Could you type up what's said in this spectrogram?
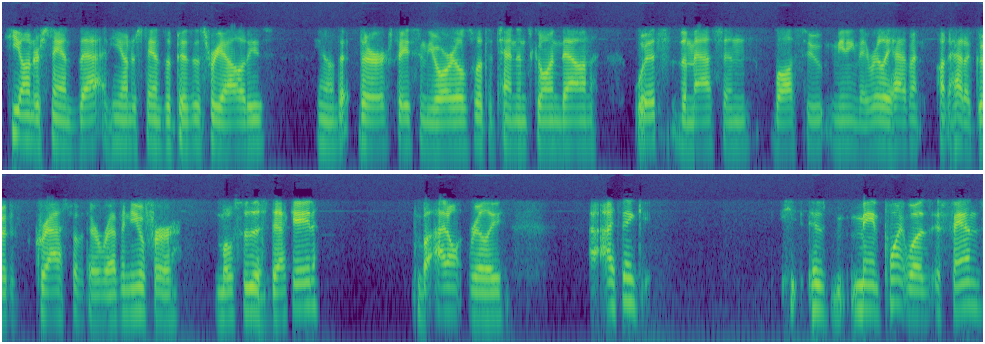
he understands that and he understands the business realities, you know, that they're facing the Orioles with attendance going down with the MASN lawsuit, meaning they really haven't had a good grasp of their revenue for most of this decade. But I don't really I think his main point was if fans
